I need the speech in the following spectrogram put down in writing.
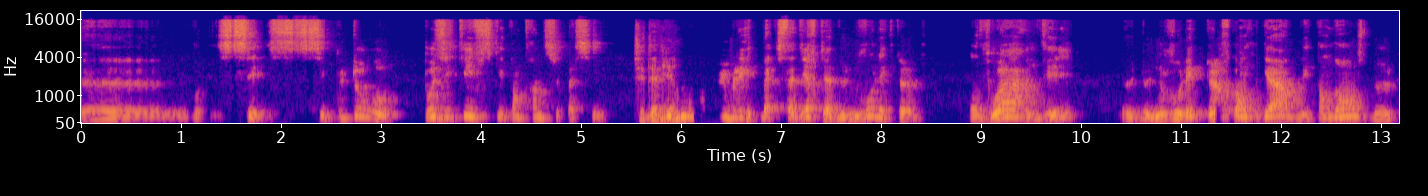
euh, c'est plutôt positif ce qui est en train de se passer. C'est-à-dire ben, C'est-à-dire qu'il y a de nouveaux lecteurs. On voit arriver euh, de nouveaux lecteurs quand on regarde les tendances de,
